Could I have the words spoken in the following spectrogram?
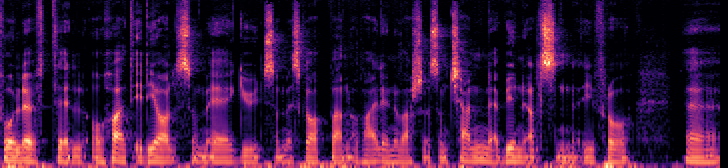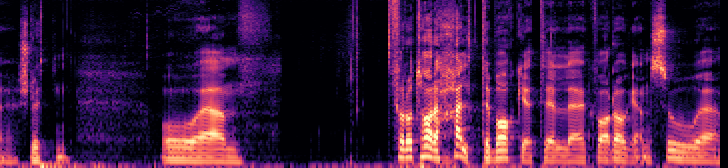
få lov til å ha et ideal som er Gud, som er skaperen av hele universet, som kjenner begynnelsen ifra eh, slutten. Og eh, for å ta det helt tilbake til eh, hverdagen, så eh,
